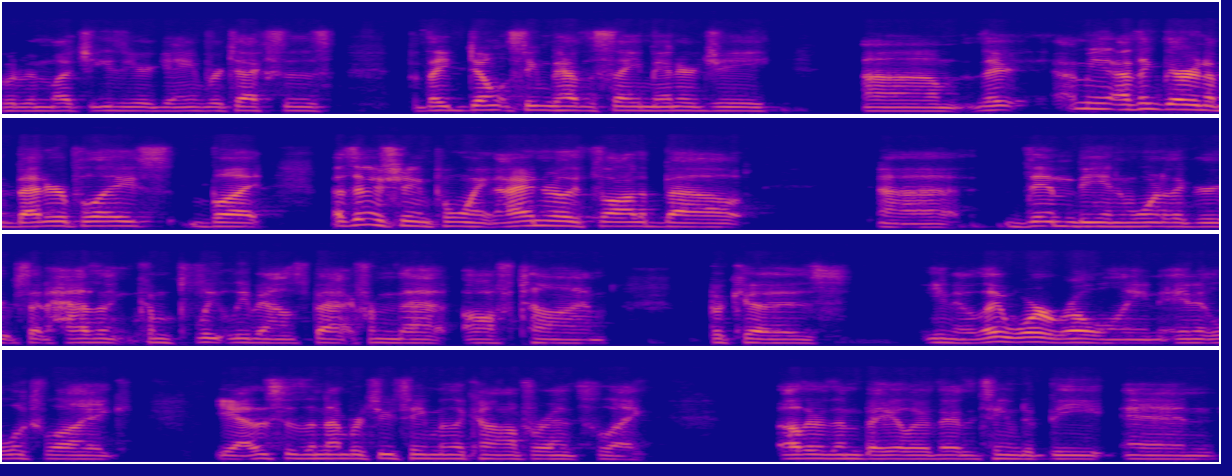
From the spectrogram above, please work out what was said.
would have been much easier game for Texas, but they don't seem to have the same energy. Um, they, I mean, I think they're in a better place, but that's an interesting point. I hadn't really thought about uh, them being one of the groups that hasn't completely bounced back from that off time because you know they were rolling, and it looks like yeah, this is the number two team in the conference. Like, other than Baylor, they're the team to beat. And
